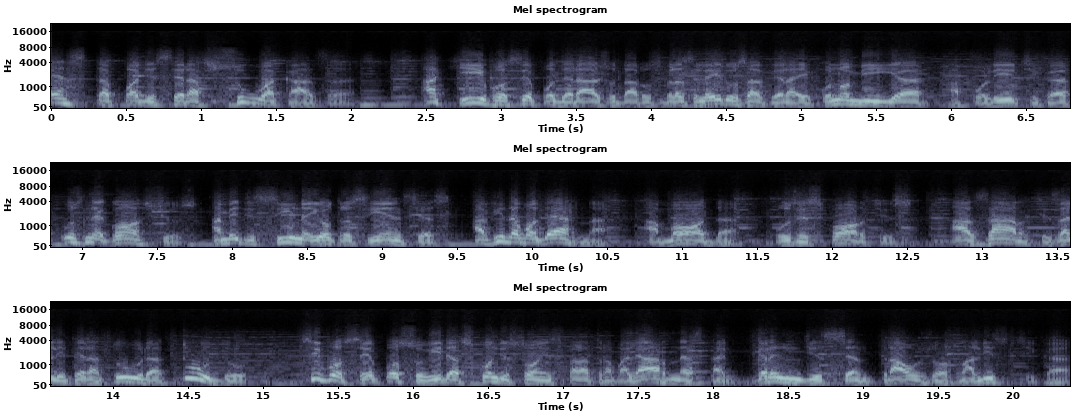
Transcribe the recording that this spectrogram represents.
esta pode ser a sua casa. Aqui você poderá ajudar os brasileiros a ver a economia, a política, os negócios, a medicina e outras ciências, a vida moderna, a moda, os esportes, as artes, a literatura, tudo. Se você possuir as condições para trabalhar nesta grande central jornalística.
